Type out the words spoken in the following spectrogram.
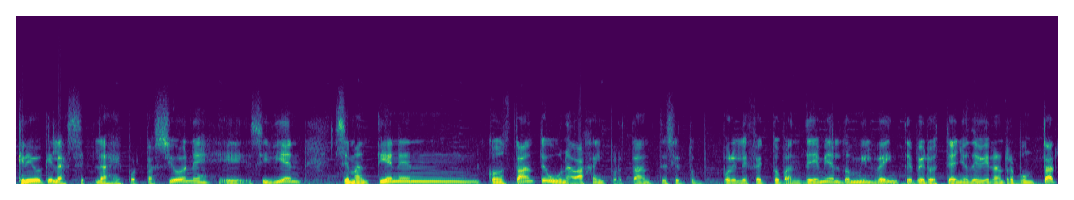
creo que las, exportaciones, eh, si bien se mantienen constantes, hubo una baja importante, ¿cierto? Por el efecto pandemia del 2020, pero este año debieran repuntar.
